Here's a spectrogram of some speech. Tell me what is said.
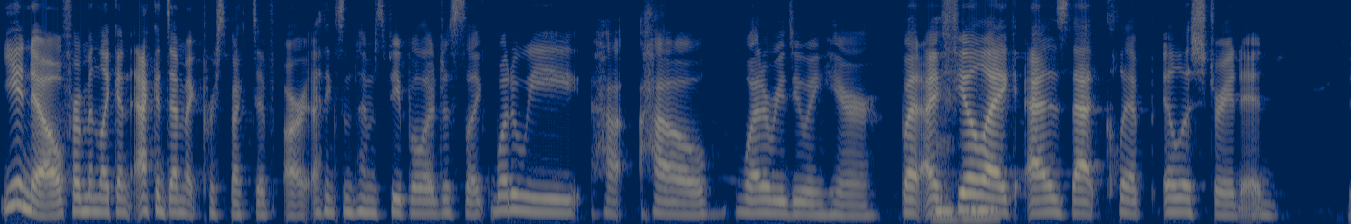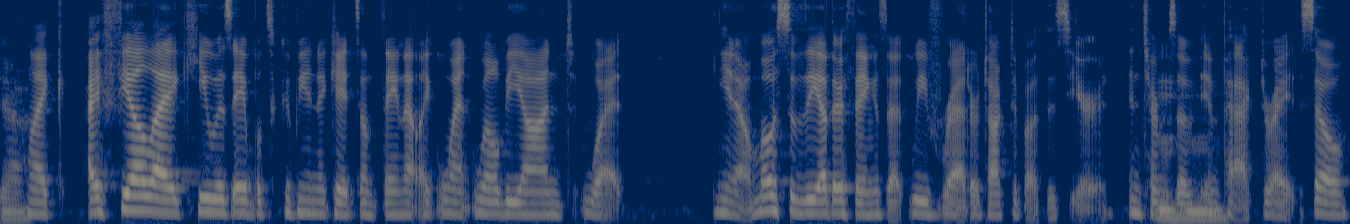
you know, from in like an academic perspective, art, I think sometimes people are just like, what do we, how, how what are we doing here? But I feel Mhm. like as that clip illustrated, Yeah. like I feel like he was able to communicate something that like went well beyond what you know most of the other things that we've read or talked about this year in terms of Mhm. impact right so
